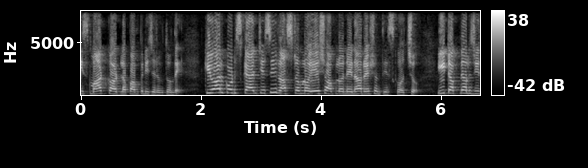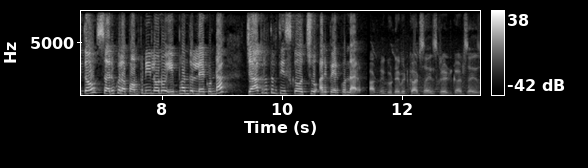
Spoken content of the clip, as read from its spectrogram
ఈ స్మార్ట్ కార్డుల పంపిణీ జరుగుతుంది. క్యూఆర్ కోడ్ స్కాన్ చేసి రాష్ట్రంలో ఏ షాప్లోనైనా రేషన్ తీసుకోవచ్చు. ఈ టెక్నాలజీతో సరుకుల పంపిణీలోనూ ఇబ్బందులు లేకుండా జాగ్రత్తలు తీసుకోవచ్చు అని పేర్కొన్నారు. కార్డ్ మీకు debit card size credit card size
